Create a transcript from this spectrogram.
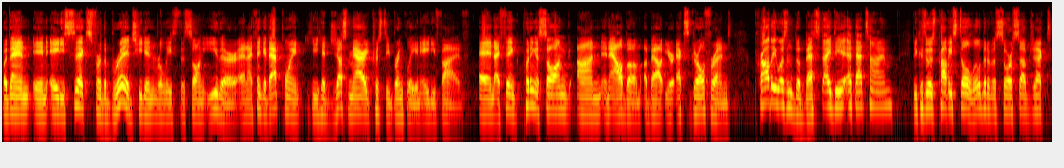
But then in 86, for the bridge, he didn't release this song either. And I think at that point, he had just married Christie Brinkley in 85. And I think putting a song on an album about your ex girlfriend probably wasn't the best idea at that time because it was probably still a little bit of a sore subject.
